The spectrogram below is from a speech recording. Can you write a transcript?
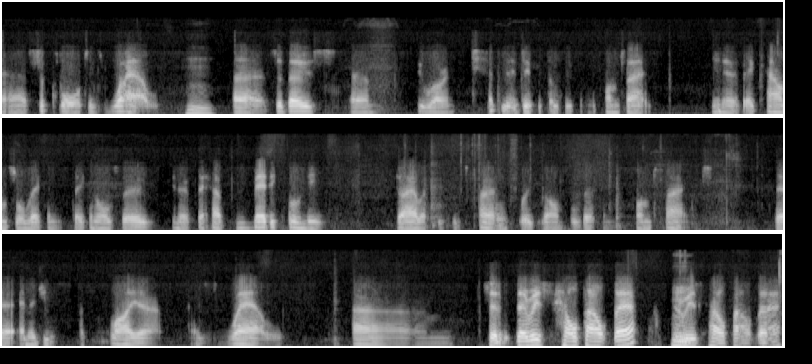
uh, support as well. Hmm. Uh, so those um, who are in particular difficulty can contact, you know, their council. They can they can also, you know, if they have medical needs, dialysis at home, for example, they can contact their energy supplier as well. Um, so there is help out there. There Hmm. is help out there,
